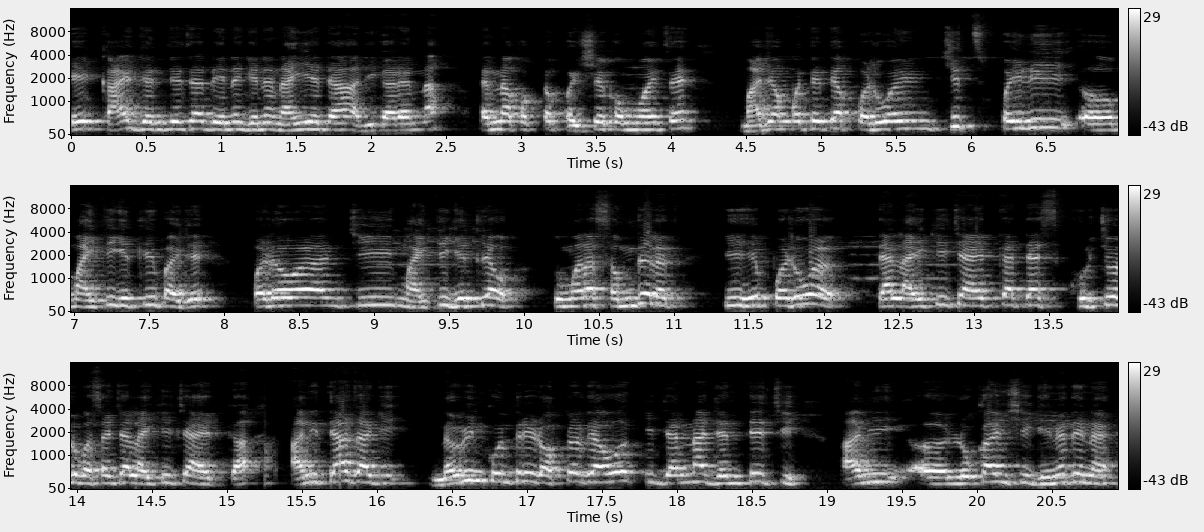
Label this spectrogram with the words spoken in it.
हे काय जनतेचा देणं घेणं नाहीये त्या अधिकाऱ्यांना. त्यांना फक्त पैसे कमवायचे माझ्या मते त्या पडवळींचीच पहिली माहिती घेतली पाहिजे. पडवळांची माहिती घेतल्यावर तुम्हाला समजेलच की हे पडवळ त्या लायकीचे आहेत का त्या खुर्चीवर बसायच्या लायकीचे आहेत का? आणि त्या जागी नवीन कोणतरी डॉक्टर द्यावं की ज्यांना जनतेची आणि लोकांशी घेणं देणं आहे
